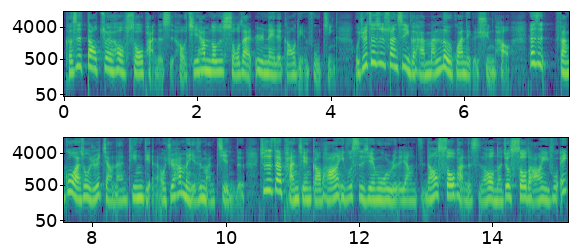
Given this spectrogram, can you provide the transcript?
可是到最后收盘的时候，其实他们都是收在日内的高点附近。我觉得这是算是一个还蛮乐观的一个讯号。但是反过来说，我觉得讲难听点，我觉得他们也是蛮贱的，就是在盘前搞得好像一副世界末日的样子，然后收盘的时候呢，就收的好像一副诶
